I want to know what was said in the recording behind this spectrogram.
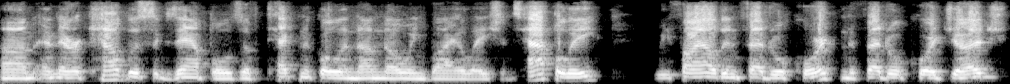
Um, and there are countless examples of technical and unknowing violations. Happily, we filed in federal court, and the federal court judge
